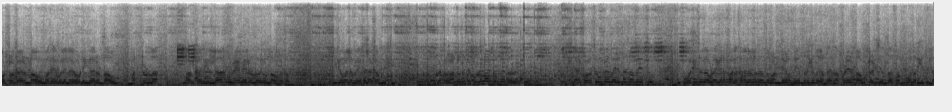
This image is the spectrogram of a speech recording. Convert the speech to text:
ഓട്ടോക്കാരുണ്ടാവും അതേപോലെ തന്നെ റോഡിങ്ങാരുണ്ടാവും മറ്റുള്ള ആൾക്കാർ എല്ലാ മേഖലയിലുള്ളവരും ഉണ്ടാവും കേട്ടോ. തിരുമല മേഖല കമ്മിറ്റി. ഇപ്പോൾ ട്രിവാൻഡ്രം സിറ്റി ഫുള്ളായിട്ടുണ്ടത് ഞാൻ കുറച്ച് മുമ്പേ വരുന്ന സമയത്തും ഈ പോലീസൊക്കെ അവിടെ ഇങ്ങനെ പല സ്ഥലങ്ങളിൽ നിന്ന് വണ്ടികൾ നിയന്ത്രിക്കുന്നത് കണ്ടായിരുന്നു. അപ്പോഴേ ഡൗട്ട് അടിച്ചു. എന്താ സംഭവം എന്നറിയത്തില്ല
